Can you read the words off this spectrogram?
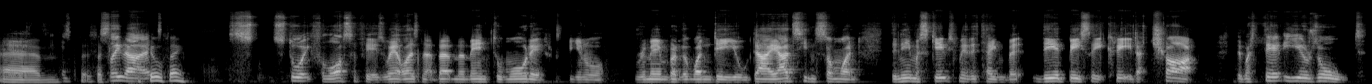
Um, it's, it's like that cool thing. Stoic philosophy as well, isn't it? A bit memento mori. You know, remember that one day you'll die. I'd seen someone, the name escapes me at the time, but they had basically created a chart. They were 30 years old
